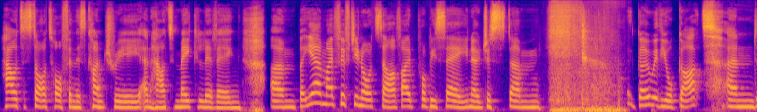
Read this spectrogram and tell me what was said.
how to start off in this country and how to make a living. Um, but yeah, my 15 year old self, I'd probably say, you know, just, um, go with your gut. And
